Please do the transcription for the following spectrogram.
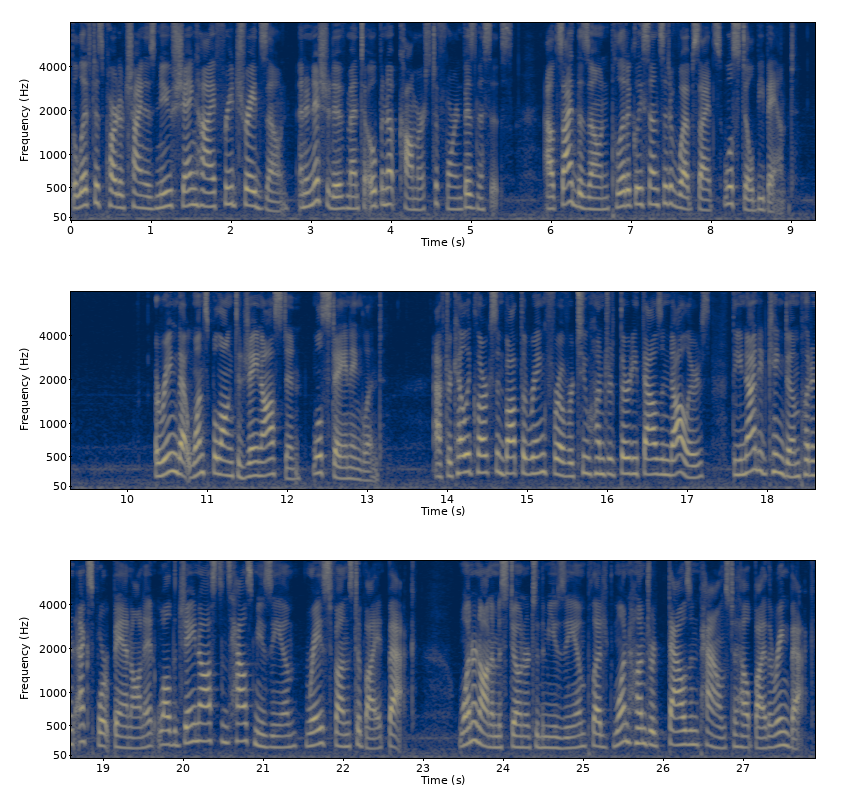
The lift is part of China's new Shanghai Free Trade Zone, an initiative meant to open up commerce to foreign businesses. Outside the zone, politically sensitive websites will still be banned. A ring that once belonged to Jane Austen will stay in England. After Kelly Clarkson bought the ring for over $230,000, the United Kingdom put an export ban on it while the Jane Austen's House Museum raised funds to buy it back. One anonymous donor to the museum pledged £100,000 to help buy the ring back.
